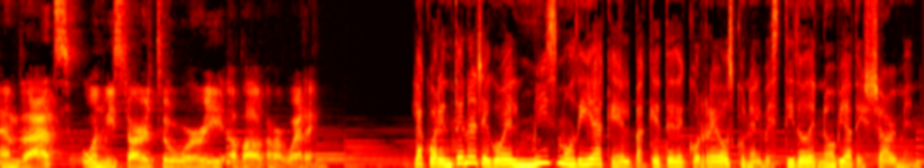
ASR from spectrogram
and that's when we started to worry about our wedding. La cuarentena llegó el mismo día que el paquete de correos con el vestido de novia de Charmin.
